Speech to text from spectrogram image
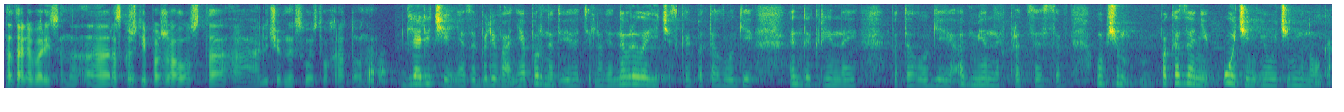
Наталья Борисовна, э, расскажите, пожалуйста, о лечебных свойствах радона. Для лечения заболеваний опорно-двигательной, неврологической патологии, эндокринной патологии, обменных процессов. В общем, показаний очень и очень много.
